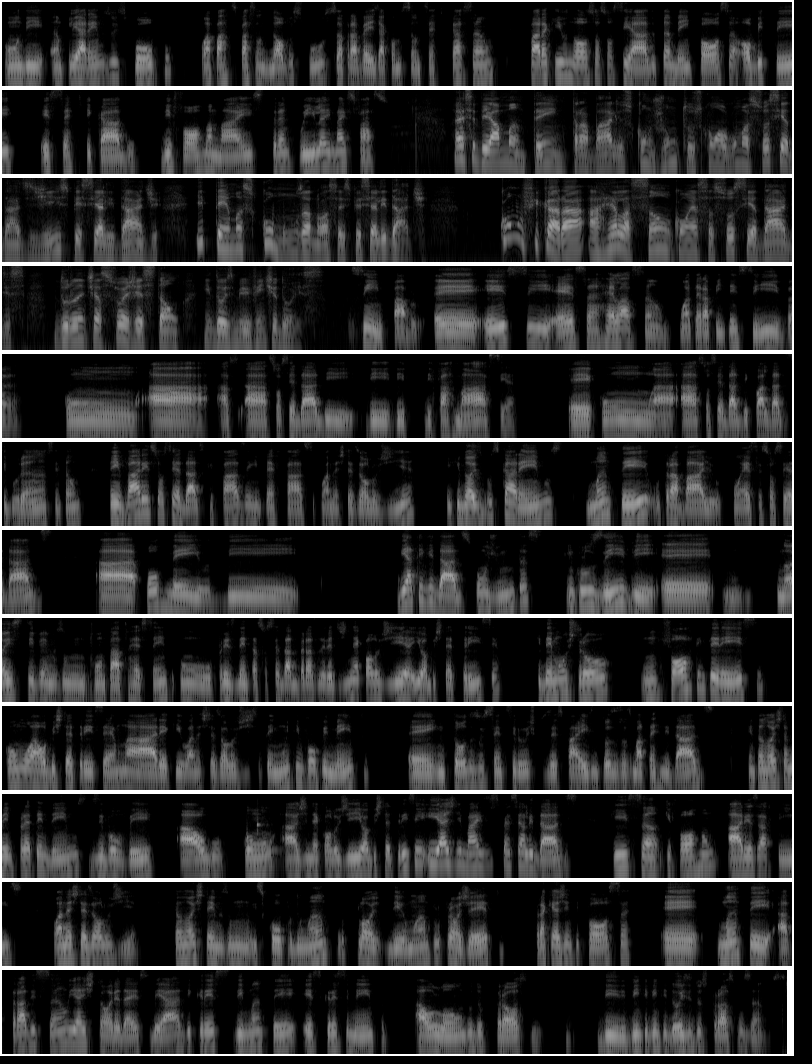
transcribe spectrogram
onde ampliaremos o escopo com a participação de novos cursos através da comissão de certificação para que o nosso associado também possa obter esse certificado de forma mais tranquila e mais fácil. A SBA mantém trabalhos conjuntos com algumas sociedades de especialidade e temas comuns à nossa especialidade. Como ficará a relação com essas sociedades durante a sua gestão em 2022? Sim, Pablo. É, esse, essa relação com a terapia intensiva, com a, a, a sociedade de, de, de farmácia, é, com a, a sociedade de qualidade de segurança. Então, tem várias sociedades que fazem interface com anestesiologia e que nós buscaremos manter o trabalho com essas sociedades ah, por meio de de atividades conjuntas, inclusive é, nós tivemos um contato recente com o presidente da Sociedade Brasileira de Ginecologia e Obstetrícia, que demonstrou um forte interesse, como a obstetrícia é uma área que o anestesiologista tem muito envolvimento é, em todos os centros cirúrgicos desse país, em todas as maternidades. Então, nós também pretendemos desenvolver algo com a ginecologia e obstetrícia e as demais especialidades que, são, que formam áreas afins com anestesiologia. Então, nós temos um escopo de um amplo, de um amplo projeto para que a gente possa é, manter a tradição e a história da SBA de, de manter esse crescimento ao longo do próximo de 2022 e dos próximos anos.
